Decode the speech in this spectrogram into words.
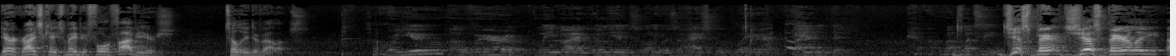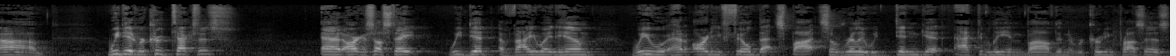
Derek Wright's case, maybe four or five years till he develops. So. Were you aware of Levi Williams when he was a high school player? And what, what's he? Just, bar- just barely. Um, we did recruit Texas at Arkansas State. We did evaluate him. We were, had already filled that spot, so really we didn't get actively involved in the recruiting process.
